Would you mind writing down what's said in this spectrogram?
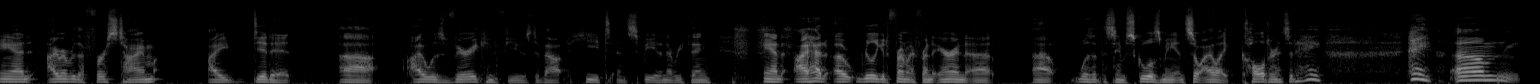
and i remember the first time i did it uh, I was very confused about heat and speed and everything. And I had a really good friend, my friend Erin, uh, uh, was at the same school as me, and so I like called her and said, "Hey, hey, um,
